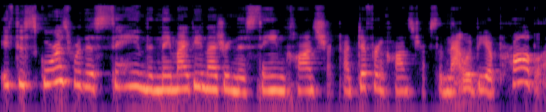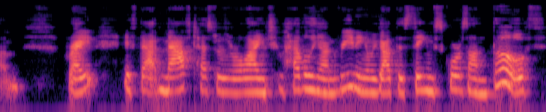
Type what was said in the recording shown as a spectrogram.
If the scores were the same, then they might be measuring the same construct, not different constructs, and that would be a problem, right? If that math test was relying too heavily on reading and we got the same scores on both,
